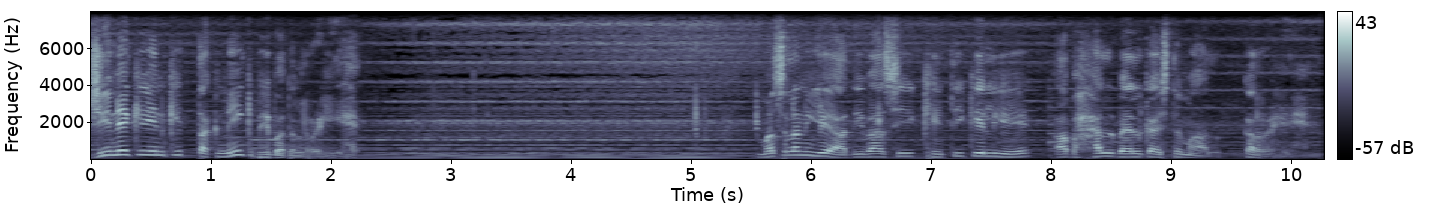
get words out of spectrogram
जीने की इनकी तकनीक भी बदल रही है। मसलन ये आदिवासी खेती के लिए अब हल बैल का इस्तेमाल कर रहे हैं।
